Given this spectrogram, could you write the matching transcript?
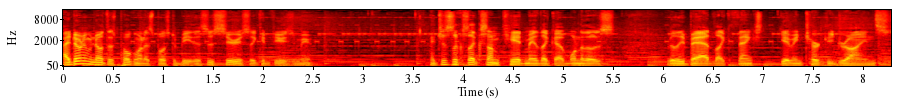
I don't even know what this Pokemon is supposed to be. This is seriously confusing me. It just looks like some kid made like a one of those really bad like Thanksgiving turkey drawings.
